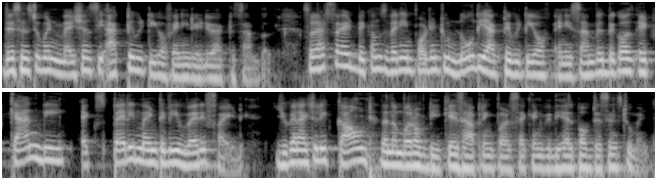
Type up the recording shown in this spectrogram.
this instrument measures the activity of any radioactive sample. So that's why it becomes very important to know the activity of any sample because it can be experimentally verified. You can actually count the number of decays happening per second with the help of this instrument.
